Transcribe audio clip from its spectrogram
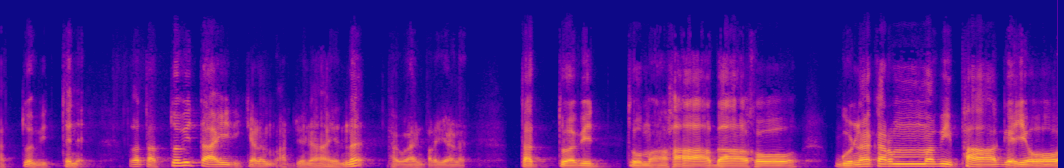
തത്വവിത്തിന്. അപ്പോൾ തത്വവിത്തായിരിക്കണം അർജുന എന്ന് ഭഗവാൻ പറയാണ്. തത്വവിത്തു മഹാബാഹോ ഗുണകർമ്മ വിഭാഗയോ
